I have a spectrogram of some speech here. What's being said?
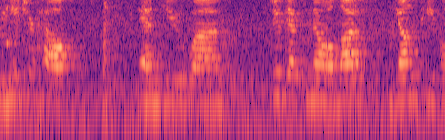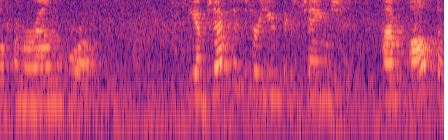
We need your help. And you uh, do get to know a lot of young people from around the world. The objectives for Youth Exchange, I'm also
